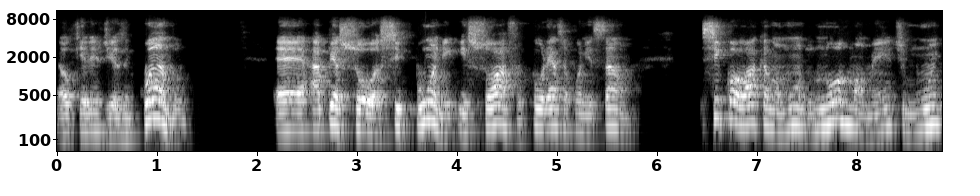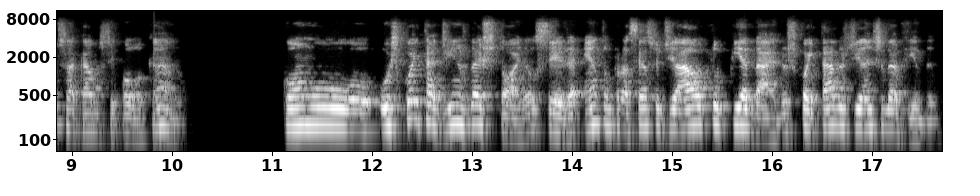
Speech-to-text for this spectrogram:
É o que eles dizem. Quando é, a pessoa se pune e sofre por essa punição, se coloca no mundo, normalmente, muitos acabam se colocando como os coitadinhos da história, ou seja, entra um processo de auto-piedade, os coitados diante da vida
